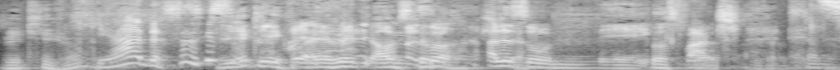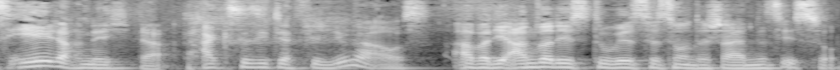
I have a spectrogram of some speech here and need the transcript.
wirklich, ja? Ja, das ist Wirklich, alle, er wird alle, so, alle so, nee, Das Quatsch. Erzähl doch nicht. Ja. Axel sieht ja viel jünger aus. Aber die Antwort ist, du wirst es unterscheiden, das ist so.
